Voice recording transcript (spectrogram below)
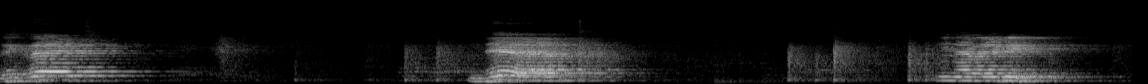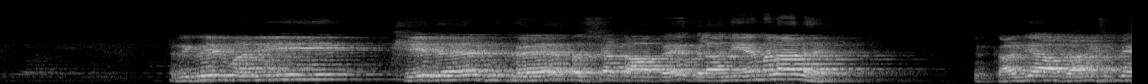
regret their inability regret मानी खेद है दुख है पश्चाताप है ग्लानी है मलाल है तो कर दिया आप जा नहीं सकते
